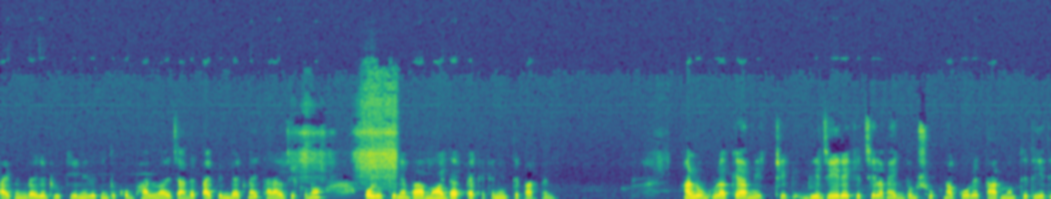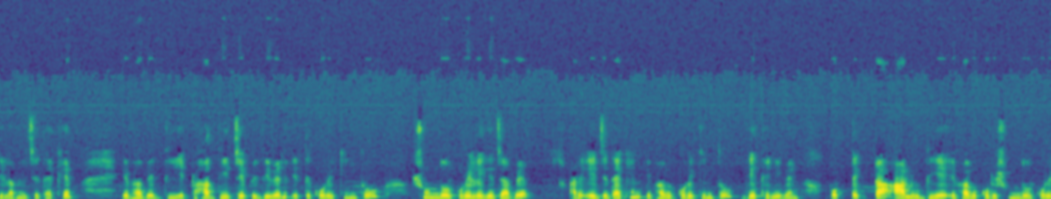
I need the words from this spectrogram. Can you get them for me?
পাইপিং ব্যাগে ঢুকিয়ে নিলে কিন্তু খুব ভালো হয়। যাদের পাইপিং ব্যাগ নাই তারা যে কোনো পলিথিনে বা ময়দার প্যাকেটে নিতে পারবেন। আলুগুলাকে আমি ঠিক ভিজিয়ে রেখেছিলাম একদম শুকনো করে তার মধ্যে দিয়ে দিলাম। এই যে দেখেন, এভাবে দিয়ে একটু হাত দিয়ে চেপে দিবেন, এতে করে কিন্তু সুন্দর করে লেগে যাবে। আর এই যে দেখেন, এভাবে করে কিন্তু গেঁথে নেবেন। প্রত্যেকটা আলু দিয়ে এভাবে করে সুন্দর করে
